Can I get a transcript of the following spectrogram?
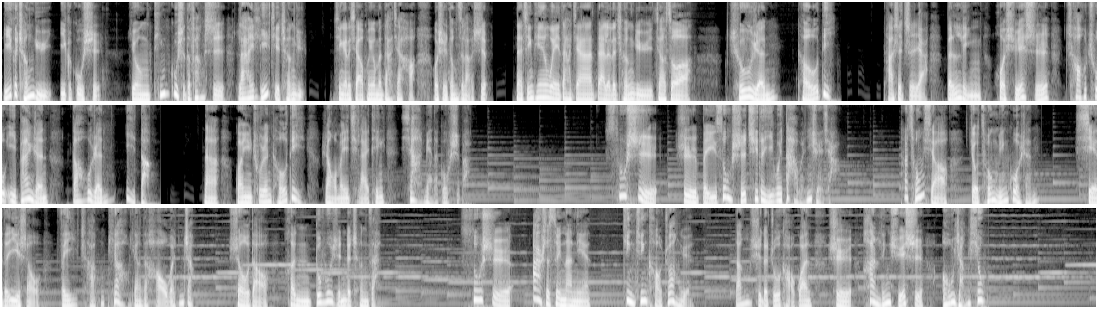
一个成语，一个故事，用听故事的方式来理解成语。亲爱的小朋友们，大家好，我是东子老师。那今天为大家带来的成语叫做“出人头地”，它是指呀本领或学识超出一般人，高人一等。那关于出人头地，让我们一起来听下面的故事吧。苏轼。是北宋时期的一位大文学家，他从小就聪明过人，写的一首非常漂亮的好文章，受到很多人的称赞。苏轼二十岁那年进京考状元，当时的主考官是翰林学士欧阳修。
